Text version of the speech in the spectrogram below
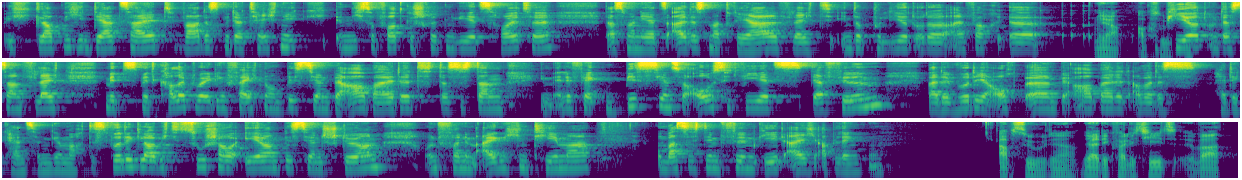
ich glaube nicht, in der Zeit war das mit der Technik nicht so fortgeschritten wie jetzt heute, dass man jetzt altes Material vielleicht interpoliert oder einfach äh, ja, kopiert und das dann vielleicht mit, mit Color Grading vielleicht noch ein bisschen bearbeitet, dass es dann im Endeffekt ein bisschen so aussieht wie jetzt der Film, weil der würde ja auch äh, bearbeitet, aber das hätte keinen Sinn gemacht. Das würde, glaube ich, die Zuschauer eher ein bisschen stören und von dem eigentlichen Thema, um was es dem Film geht, eigentlich ablenken. Absolut, ja. Ja, die Qualität war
